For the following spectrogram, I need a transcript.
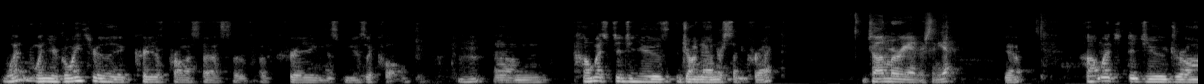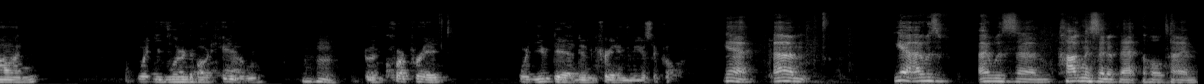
When when you're going through the creative process of, of creating this musical, mm-hmm. um, how much did you use John Anderson, correct? John Murray Anderson, yeah. Yeah. How much did you draw on what you've learned about him mm-hmm. to incorporate what you did in creating the musical? Yeah. Um, yeah, I was I was um, cognizant of that the whole time.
